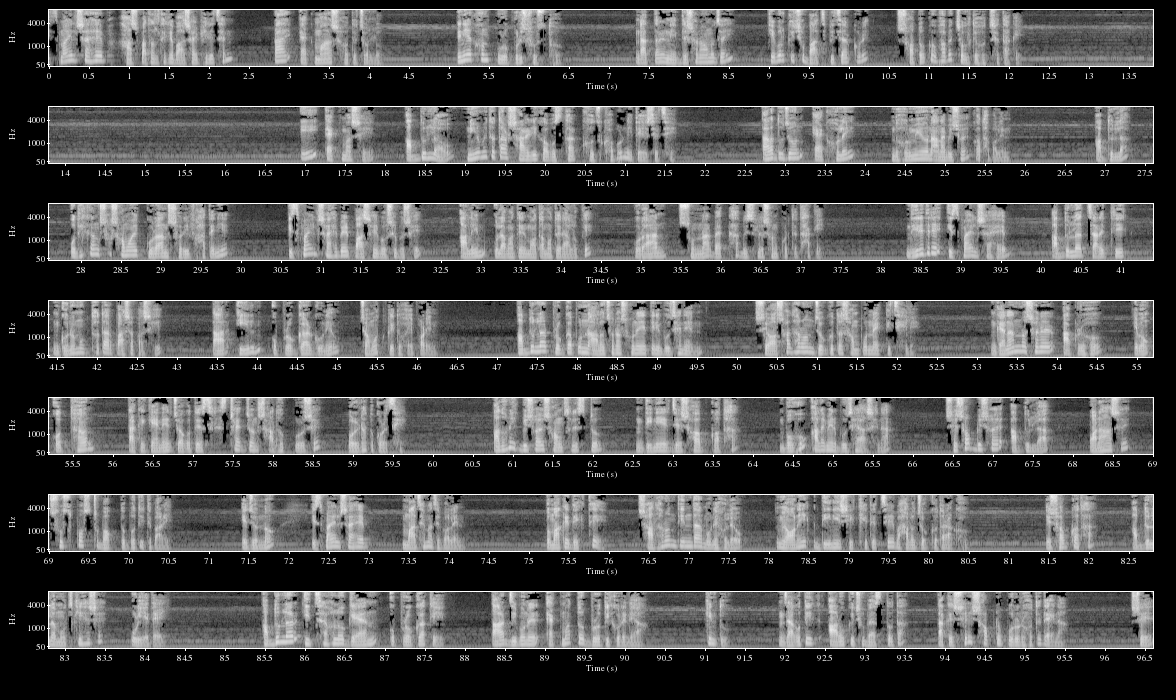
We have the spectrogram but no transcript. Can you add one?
ইসমাইল সাহেব হাসপাতাল থেকে বাসায় ফিরেছেন। প্রায় এক মাস হতে চলল। তিনি এখন পুরোপুরি সুস্থ। ডাক্তারের নির্দেশনা অনুযায়ী কেবল কিছু বাছবিচার করে সতর্কভাবে চলতে হচ্ছে তাকে। এই এক মাসে আবদুল্লাহ নিয়মিত তার শারীরিক অবস্থার খোঁজ খবর নিতে এসেছে। তারা দুজন এক হলে ধর্মীয় নানা বিষয়ে কথা বলেন। আবদুল্লাহ অধিকাংশ সময় কোরআন শরীফ হাতে নিয়ে ইসমাইল সাহেবের পাশে বসে বসে আলেম উলামাদের মতামতের আলোকে কোরআন সন্ন্যার ব্যাখ্যা বিশ্লেষণ করতে থাকে। ধীরে ধীরে ইসমাইল সাহেব আবদুল্লাহ চারিত্রিক গুণমুগ্ধতার পাশাপাশি তার ইলম ও প্রজ্ঞার গুণেও চমৎকৃত হয়ে পড়েন। আবদুল্লার প্রজ্ঞাপূর্ণ আলোচনা শুনে তিনি বুঝে নেন, সে অসাধারণ যোগ্যতা সম্পন্ন একটি ছেলে। জ্ঞানান্বেষণের আগ্রহ এবং অধ্যয়ন তাকে জ্ঞানের জগতের শ্রেষ্ঠ একজন সাধক পুরুষে পরিণত করেছে। আধুনিক বিষয়ে সংশ্লিষ্ট দিনের যে সব কথা বহু আলেমের বুঝে আসে না, সেসব বিষয়ে আবদুল্লাহ অনায়াসে সুস্পষ্ট বক্তব্য দিতে পারে। এজন্য ইসমাইল সাহেব মাঝে মাঝে বলেন, তোমাকে দেখতে সাধারণ দিনদার মনে হলেও তুমি অনেক দিনই শিক্ষিতের চেয়ে ভালো যোগ্যতা রাখো। এসব কথা আবদুল্লাহ মুচকি হেসে উড়িয়ে দেয়। আবদুল্লার ইচ্ছা হল জ্ঞান ও প্রজ্ঞাকে তার জীবনের একমাত্র ব্রতী করে নেয়া। কিন্তু জাগতিক আরও কিছু ব্যস্ততা তাকে সে স্বপ্ন পূরণ হতে দেয় না। সে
